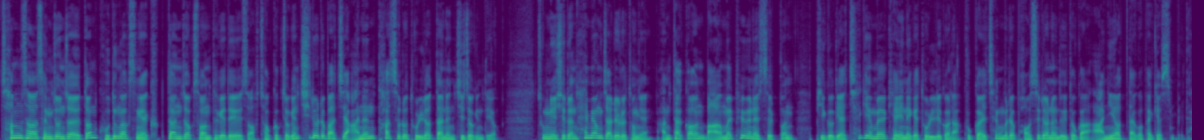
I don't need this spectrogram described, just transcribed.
참사 생존자였던 고등학생의 극단적 선택에 대해서 적극적인 치료를 받지 않은 탓으로 돌렸다는 지적인데요. 총리실은 해명 자료를 통해 안타까운 마음을 표현했을 뿐 비극의 책임을 개인에게 돌리거나 국가의 책무를 벗으려는 의도가 아니었다고 밝혔습니다.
